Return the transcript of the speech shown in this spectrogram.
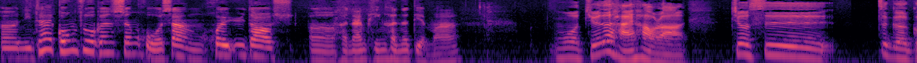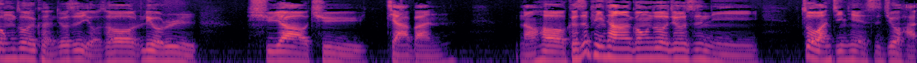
呃你在工作跟生活上会遇到呃很难平衡的点吗？我觉得还好啦，就是这个工作可能就是有时候六日需要去加班，然后可是平常的工作就是你做完今天的事就还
